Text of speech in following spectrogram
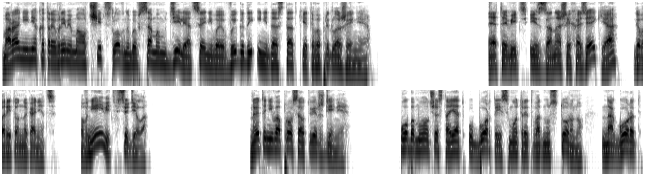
Марани некоторое время молчит, словно бы в самом деле оценивая выгоды и недостатки этого предложения. «Это ведь из-за нашей хозяйки, а?» — говорит он наконец. «В ней ведь все дело». Но это не вопрос, а утверждение. Оба молча стоят у борта и смотрят в одну сторону, на город,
